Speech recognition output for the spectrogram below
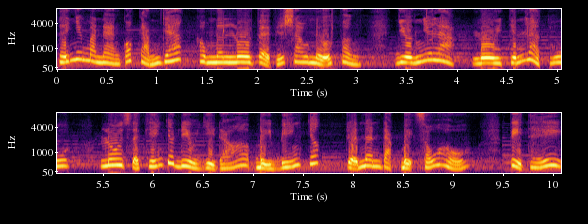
thế nhưng mà nàng có cảm giác không nên lui về phía sau nửa phần, dường như là lui chính là thua, lui sẽ khiến cho điều gì đó bị biến chất, trở nên đặc biệt xấu hổ. Vì thế,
